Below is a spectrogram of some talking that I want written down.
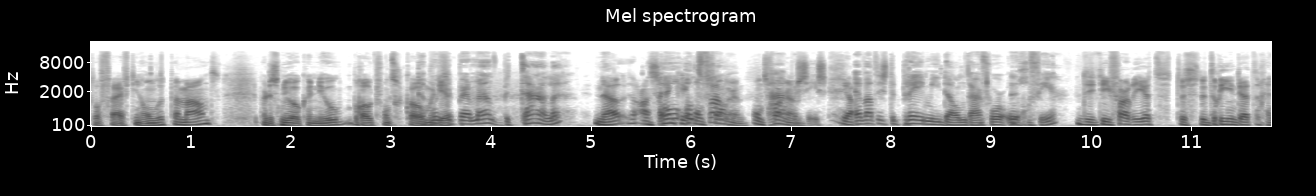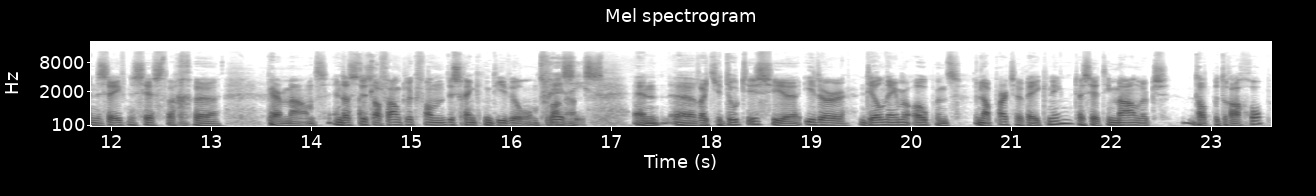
of 1500 per maand. Maar er is nu ook een nieuw broodfonds gekomen. Dat moet je per maand betalen? Nou, aan schenking oh, ontvangen. ontvangen. Ah, precies. En wat is de premie dan daarvoor ongeveer? Die, die varieert tussen de 33 en de 67 uh, per maand. En dat is dus okay. afhankelijk van de schenking die je wil ontvangen. Precies. En uh, wat je doet is, je, ieder deelnemer opent een aparte rekening. Daar zet hij maandelijks dat bedrag op.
